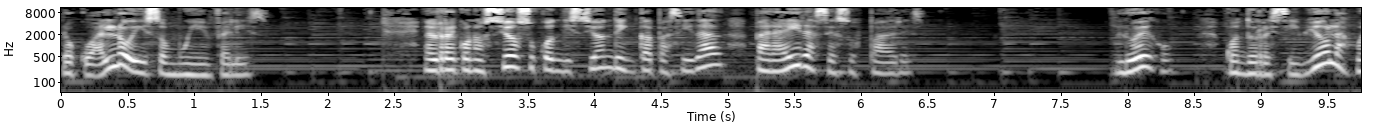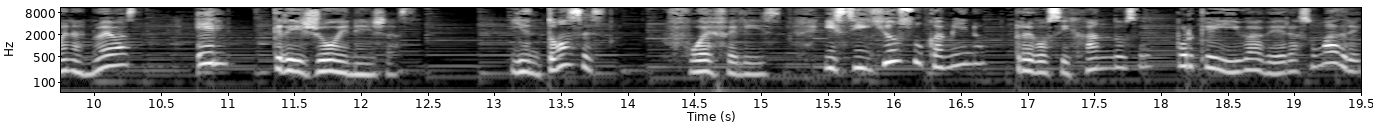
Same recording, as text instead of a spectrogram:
lo cual lo hizo muy infeliz. Él reconoció su condición de incapacidad para ir hacia sus padres. Luego, cuando recibió las buenas nuevas, él creyó en ellas. Y entonces fue feliz y siguió su camino regocijándose porque iba a ver a su madre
